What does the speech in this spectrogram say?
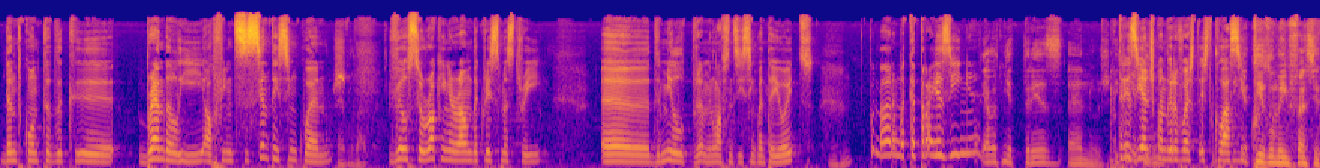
dando conta de que Brenda Lee, ao fim de 65 anos, É vê o seu Rocking Around the Christmas Tree uh, de mil, 1958, quando ela era uma catraiazinha. Ela tinha 13 anos. E 13 tinha anos quando gravou este, este Tinha clássico. tido uma infância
